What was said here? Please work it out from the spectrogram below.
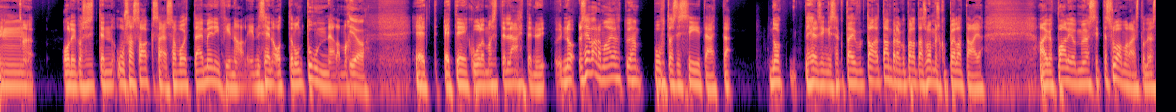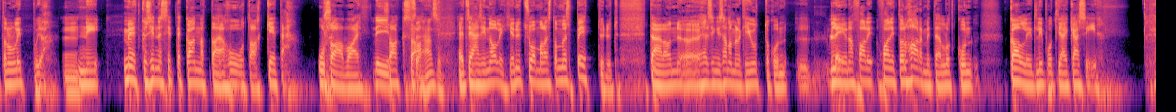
oliko se sitten USA-Saksa, jossa voittaja meni finaaliin, niin sen ottelun tunnelma. Joo. Että et ei kuulemma sitten lähtenyt. No se varmaan johtuu ihan puhtaasti siitä, että no Helsingissä tai Ta- Tampereella kun pelataan, Suomessa kun pelataan ja aika paljon myös sitten suomalaiset oli ostanut lippuja. Mm. Niin meetkö sinne sitten kannattaa ja huutaa ketä? USA vai Niin, Saksaa? sehän se. Et sehän siinä oli. Ja nyt suomalaiset on myös pettynyt. Täällä on Helsingin Sanomillakin juttu, kun Leijona fanit on harmitellut, kun kalliit liput jäi käsiin.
